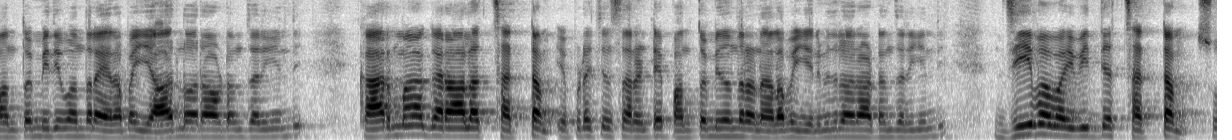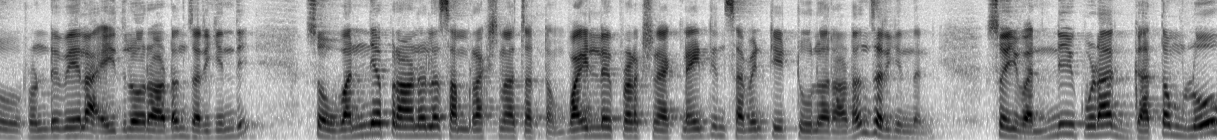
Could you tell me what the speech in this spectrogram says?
పంతొమ్మిది వందల ఎనభై ఆరులో రావడం జరిగింది. కర్మాగారాల చట్టం ఎప్పుడు వచ్చింది సార్ అంటే పంతొమ్మిది వందల నలభై ఎనిమిదిలో రావడం జరిగింది. జీవ వైవిధ్య చట్టం సో రెండు వేల ఐదులో రావడం జరిగింది. సో వన్యప్రాణుల సంరక్షణ చట్టం wildlife production act nineteen seventy టూలో రావడం జరిగిందండి. సో ఇవన్నీ కూడా గతంలో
